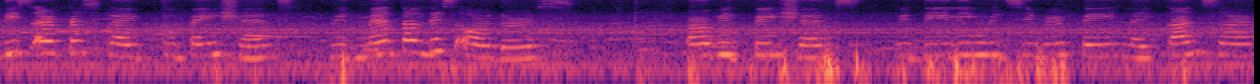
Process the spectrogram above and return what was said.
These are prescribed to patients with mental disorders or with patients with dealing with severe pain like cancer,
